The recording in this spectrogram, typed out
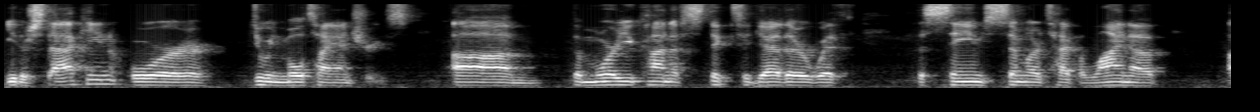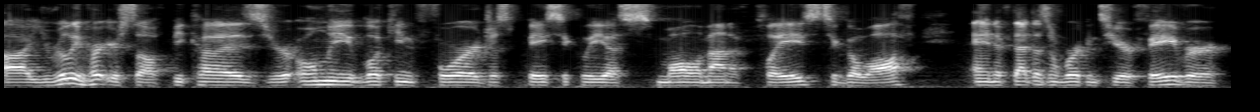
either stacking or doing multi entries. Um, the more you kind of stick together with the same similar type of lineup, uh, you really hurt yourself because you're only looking for just basically a small amount of plays to go off and if that doesn't work into your favor,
